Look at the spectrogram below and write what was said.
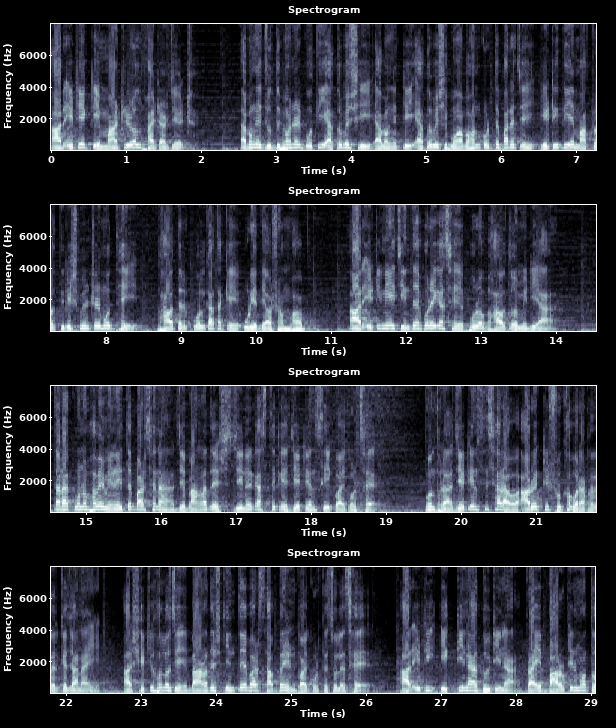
আর এটি একটি মাল্টিরোল ফাইটার জেট। এবং এই যুদ্ধবিমানের গতি এত বেশি এবং এটি এত বেশি বোমা বহন করতে পারে যে এটি দিয়ে মাত্র 30 মিনিটের মধ্যেই ভারতের কলকাতাকে উড়িয়ে দেওয়া সম্ভব। আর এটি নিয়ে চিন্তায় পড়ে গেছে পুরো ভারতীয় মিডিয়া। তারা কোনোভাবে মেনে নিতে পারছে না যে বাংলাদেশ চীনের কাছ থেকে জেটেন্সি ক্রয় করছে। বন্ধুরা জেটেন্সি ছাড়াও আরও একটি সুখবর আপনাদেরকে জানাই, আর সেটি হলো যে বাংলাদেশ কিন্তু এবার সাবমেরিন ক্রয় করতে চলেছে। আর এটি একটি না দুইটি না, প্রায় বারোটির মতো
